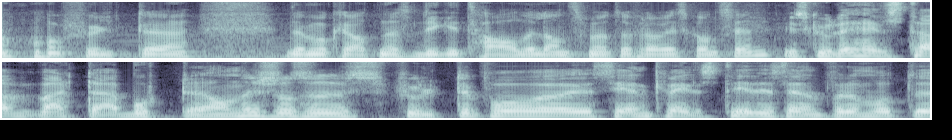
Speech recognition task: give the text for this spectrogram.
og fulgt eh, Demokratenes digitale landsmøte fra Wisconsin. Vi skulle helst ha vært der borte, Anders, og så fulgt det på eh, sen kveldstid istedenfor å måtte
